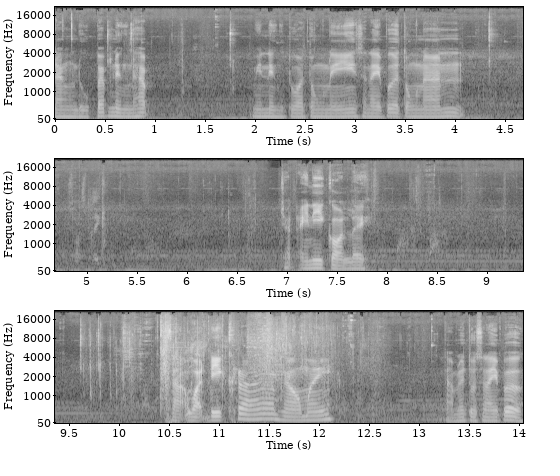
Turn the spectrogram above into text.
นั่งดูแป๊บหนึ่งนะครับ มีหนึ่งตัวตรงนี้สไนเปอร์ตรงนั้น จัดไอ้นี่ก่อนเลย สวัสดีครับเหงาไหม ตามด้วยตัวสไนเปอร์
